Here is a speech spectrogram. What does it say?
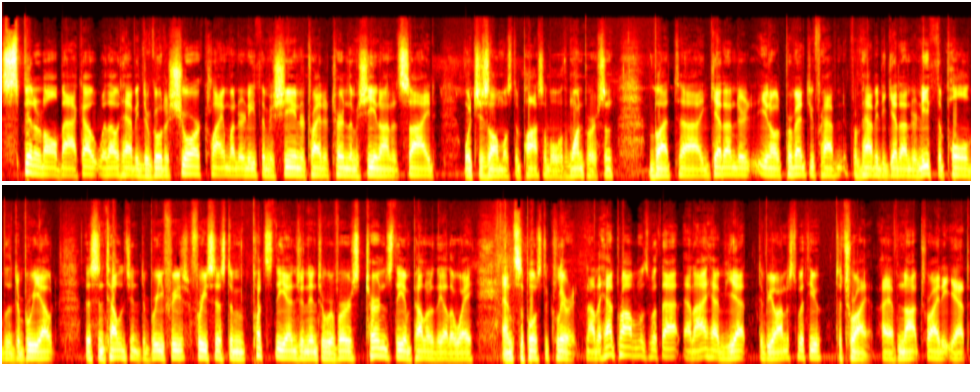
spit it all back out without having to go to shore, climb underneath the machine, or try to turn the machine on its side, which is almost impossible with one person. But uh, get under, you know, prevent you from having, from having to get underneath to pull the debris out. This intelligent debris free, free system puts the engine into reverse, turns the impeller the other way, and supposed to clear it. Now, they had problems with that, and I have yet, to be honest with you, to try it. I have not tried it yet,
